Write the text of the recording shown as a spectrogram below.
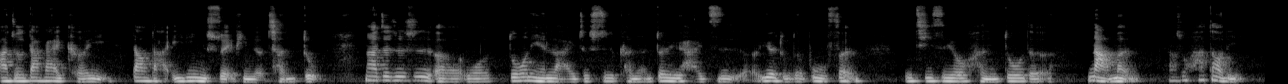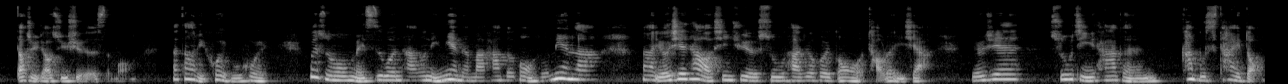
他就大概可以到达一定水平的程度。那这就是呃，我多年来就是可能对于孩子、呃、阅读的部分，我其实有很多的纳闷。他说他到底到学校去学了什么？他到底会不会？为什么我每次问他说你念了吗？他都跟我说念啦。那有一些他有兴趣的书，他就会跟我讨论一下。有一些书籍他可能看不是太懂，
